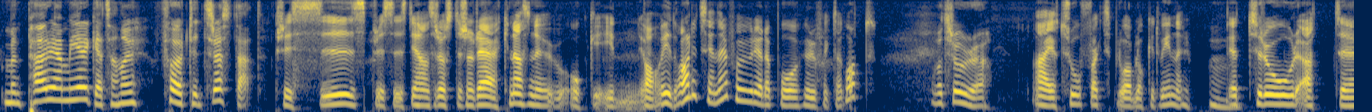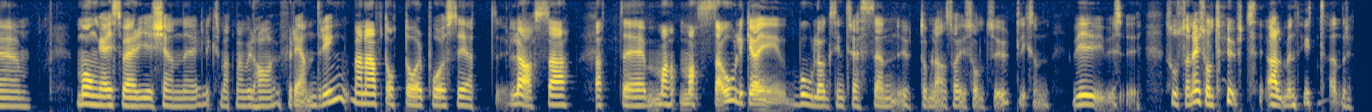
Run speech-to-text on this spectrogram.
Men Per i Amerika, så han har ju förtidsröstat. Precis, precis. Det är hans röster som räknas nu. Och i, ja, idag lite senare får vi reda på hur det faktiskt har gått. Vad tror du då? Nej, jag tror faktiskt blåa blocket vinner. Mm. Jag tror att eh, många i Sverige känner liksom att man vill ha en förändring. Man har haft åtta år på sig att lösa att eh, ma- massa olika bolagsintressen utomlands har ju sålts ut. Liksom. Vi, sossarna har ju sålt ut allmännyttan rätt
